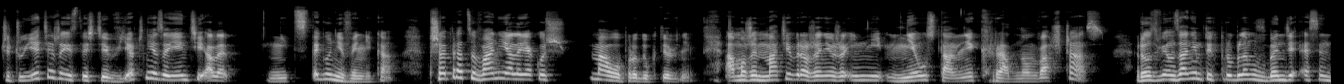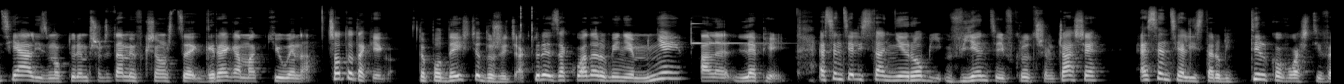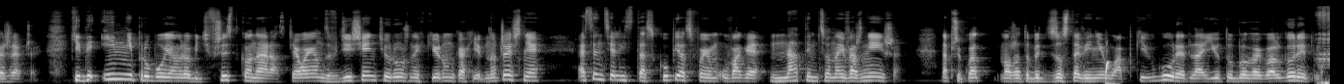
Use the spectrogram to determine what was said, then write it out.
Czy czujecie, że jesteście wiecznie zajęci, ale nic z tego nie wynika? Przepracowani, ale jakoś mało produktywni. A może macie wrażenie, że inni nieustannie kradną wasz czas? Rozwiązaniem tych problemów będzie esencjalizm, o którym przeczytamy w książce Grega McEwena. Co to takiego? To podejście do życia, które zakłada robienie mniej, ale lepiej. Esencjalista nie robi więcej w krótszym czasie, Esencjalista robi tylko właściwe rzeczy. Kiedy inni próbują robić wszystko naraz, działając w dziesięciu różnych kierunkach jednocześnie, esencjalista skupia swoją uwagę na tym, co najważniejsze. Na przykład może to być zostawienie łapki w górę dla YouTube'owego algorytmu.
